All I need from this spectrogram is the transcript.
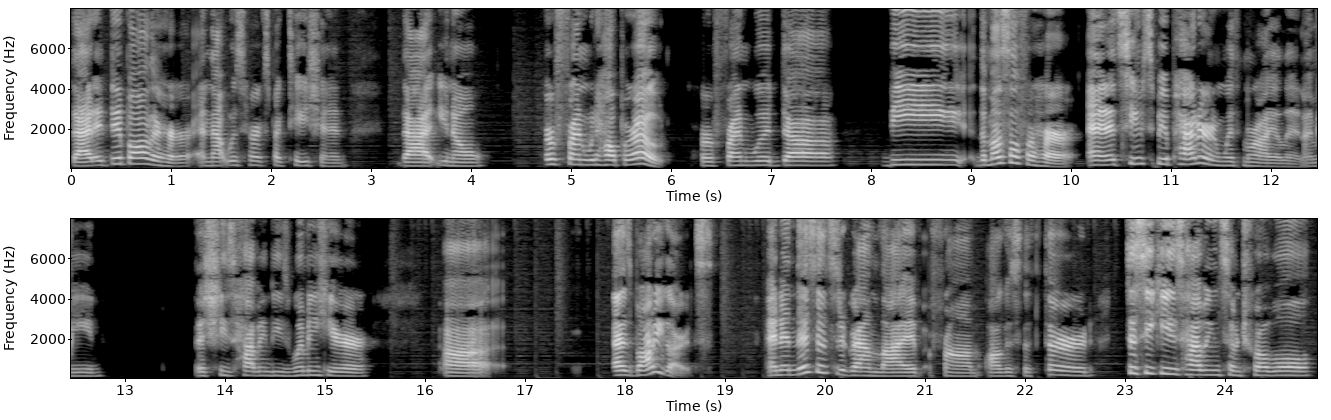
that it did bother her. And that was her expectation that, you know, her friend would help her out. Her friend would uh, be the muscle for her. And it seems to be a pattern with Mariah Lynn. I mean, that she's having these women here uh, as bodyguards. And in this Instagram live from August the 3rd, Tesehki is having some trouble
